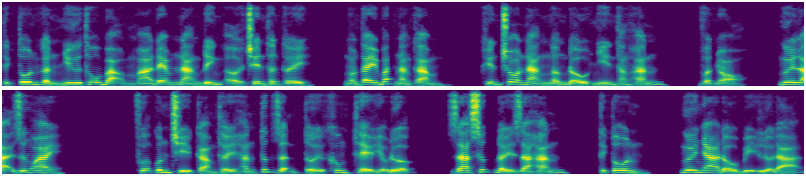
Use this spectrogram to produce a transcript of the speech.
Tịch tôn gần như thô bạo mà đem nàng đỉnh ở trên thân cây, ngón tay bắt nàng cằm, khiến cho nàng ngẩng đầu nhìn thẳng hắn, vật nhỏ, ngươi lại dương ai. Phượng quân chỉ cảm thấy hắn tức giận tới không thể hiểu được, ra sức đẩy ra hắn, tịch tôn, ngươi nha đầu bị lửa đá.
